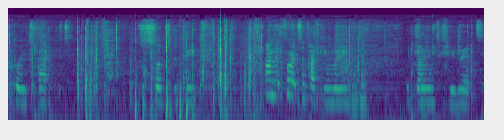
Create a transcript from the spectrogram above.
protect, substitute, and for its attacking move, we're going to give it.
